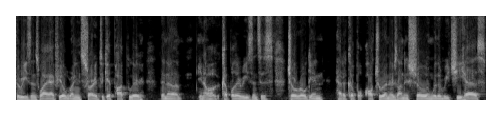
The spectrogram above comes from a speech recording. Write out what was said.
the reasons why I feel running started to get popular. Then, uh, you know, a couple of reasons is Joe Rogan had a couple ultra runners on his show and with the reach he has.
